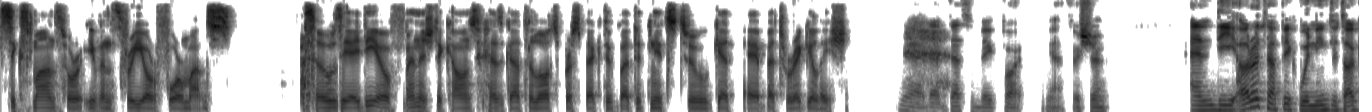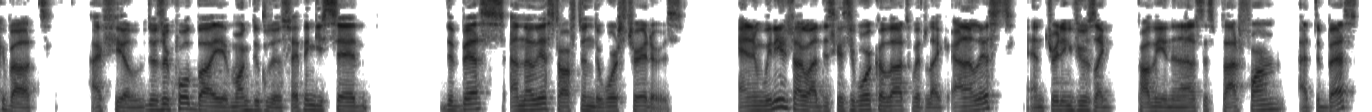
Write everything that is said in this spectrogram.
six months or even three or four months. So the idea of managed accounts has got a lot of perspective, but it needs to get a better regulation. Yeah, that, that's a big part. Yeah, for sure. And the other topic we need to talk about, I feel, there's a quote by Mark Douglas. I think he said, the best analysts are often the worst traders. And we need to talk about this because you work a lot with like analysts and trading views, like probably an analysis platform at the best.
